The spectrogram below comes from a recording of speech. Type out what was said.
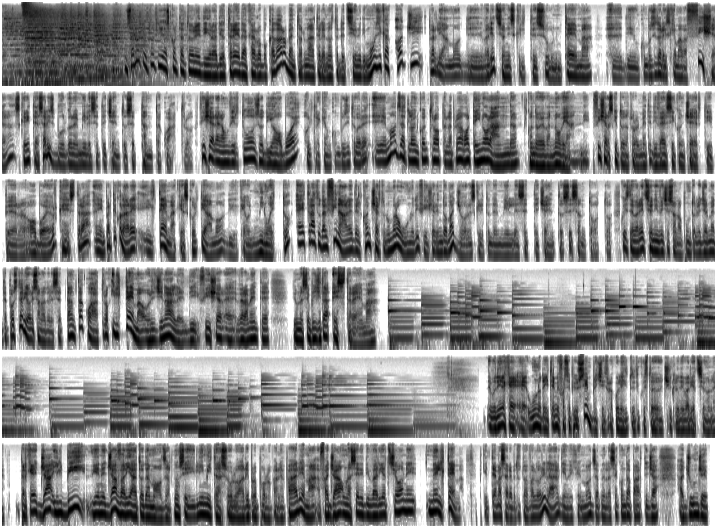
Un saluto a tutti gli ascoltatori di Radio 3 da Carlo Boccadoro, bentornati alle nostre lezioni di musica. Oggi parliamo delle variazioni scritte su un tema eh, di un compositore che si chiamava Fischer, scritte a Salisburgo nel 1774. Fischer era un virtuoso di oboe, oltre che un compositore, e Mozart lo incontrò per la prima volta in Olanda quando aveva nove anni. Fischer ha scritto naturalmente diversi concerti per oboe e orchestra e in particolare il tema che ascoltiamo, che è un minuetto, è tratto dal finale del concerto numero uno di Fischer in Do maggiore scritto nel 1768. Queste variazioni invece sono sono appunto leggermente posteriori, sono del 74. Il tema originale di Fischer è veramente di una semplicità estrema. devo dire che è uno dei temi forse più semplici tra quelli di tutto questo ciclo di variazione, perché già il B viene già variato da Mozart, non si limita solo a riproporlo pari pari, ma fa già una serie di variazioni nel tema, perché il tema sarebbe tutto a valori larghi, invece Mozart nella seconda parte già aggiunge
